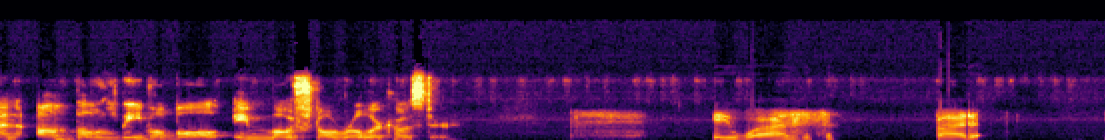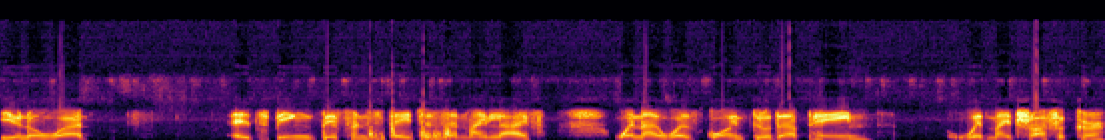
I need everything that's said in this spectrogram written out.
an unbelievable emotional roller coaster. It was but you know what? It's been different stages in my life. When i was going through that pain with my trafficker.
